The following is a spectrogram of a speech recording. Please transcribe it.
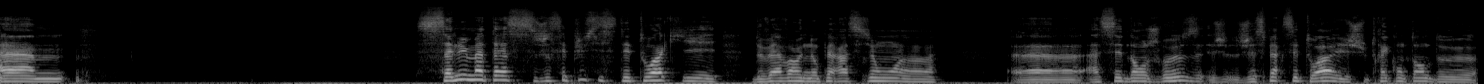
Euh, salut Mathès, je sais plus si c'était toi qui devais avoir une opération assez dangereuse. J'espère que c'est toi et je suis très content de,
